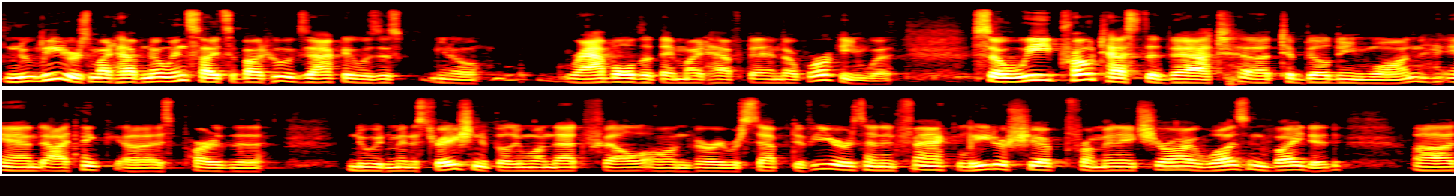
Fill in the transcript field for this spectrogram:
the new leaders might have no insights about who exactly was this, you know, rabble that they might have to end up working with. So we protested that uh, to Building 1, and I think uh, as part of the new administration of Building 1, that fell on very receptive ears, and in fact, leadership from NHGRI was invited uh,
